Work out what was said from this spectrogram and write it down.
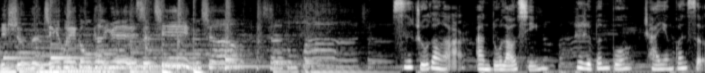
一生能几回，共看月色轻巧。恰逢花着。丝竹乱耳，暗读劳形，日日奔波，察言观色，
